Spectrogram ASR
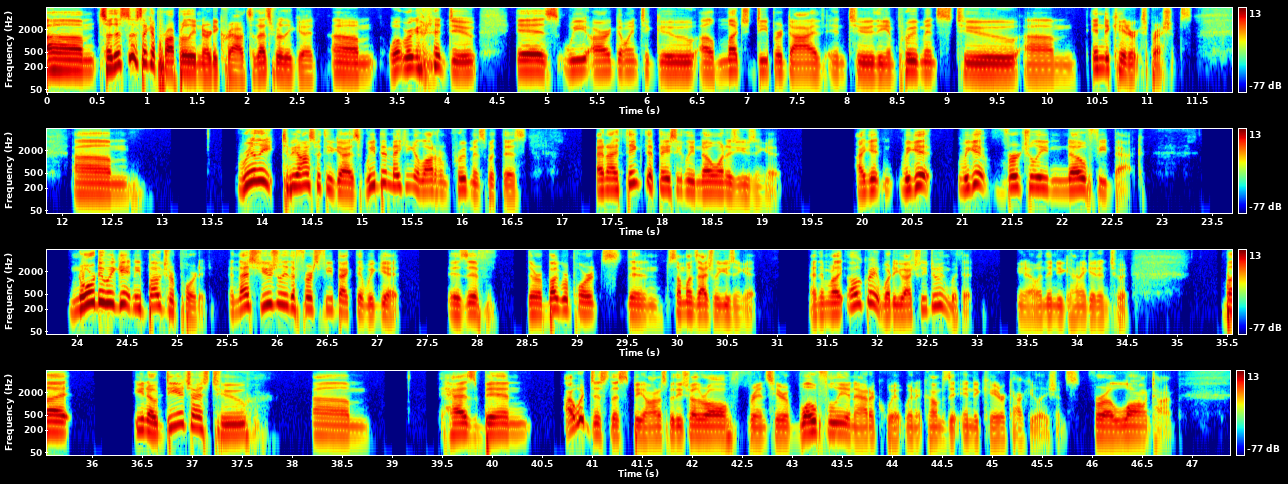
Um, so this looks like a properly nerdy crowd, so that's really good. Um, what we're going to do is we are going to go a much deeper dive into the improvements to um, indicator expressions. Um, really, to be honest with you guys, we've been making a lot of improvements with this, and I think that basically no one is using it. I get we get we get virtually no feedback, nor do we get any bugs reported, and that's usually the first feedback that we get, is if there are bug reports, then someone's actually using it, and then we're like, oh great, what are you actually doing with it, you know, and then you kind of get into it. But you know, DHIS two um, has been I would just, let's be honest with each other, all friends here, woefully inadequate when it comes to indicator calculations for a long time.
